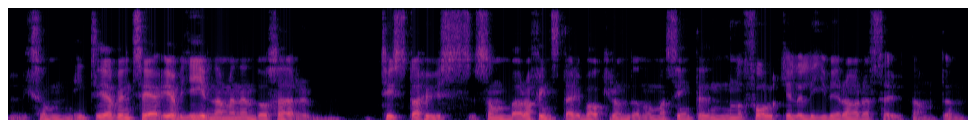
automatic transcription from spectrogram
liksom, inte, jag vill inte säga övergivna men ändå så här tysta hus som bara finns där i bakgrunden och man ser inte något folk eller liv i rörelse utan den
